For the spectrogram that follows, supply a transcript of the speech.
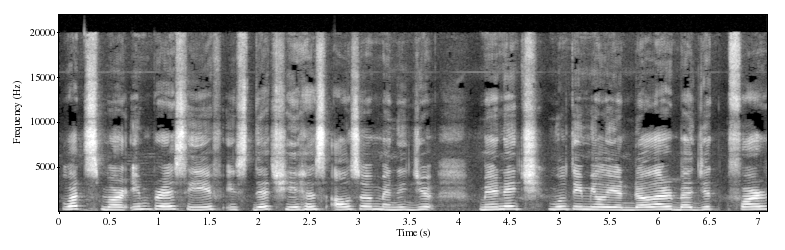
what's more impressive is that she has also managed managed multi-million dollar budget for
